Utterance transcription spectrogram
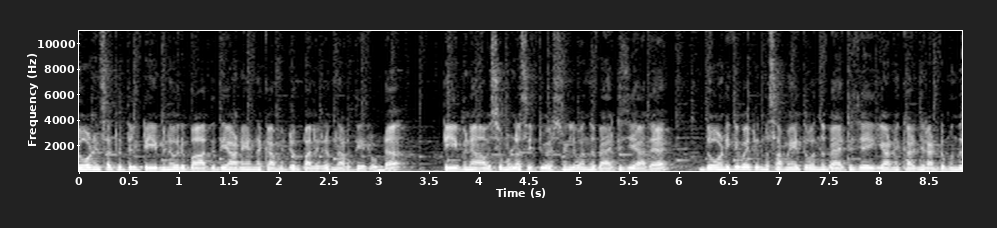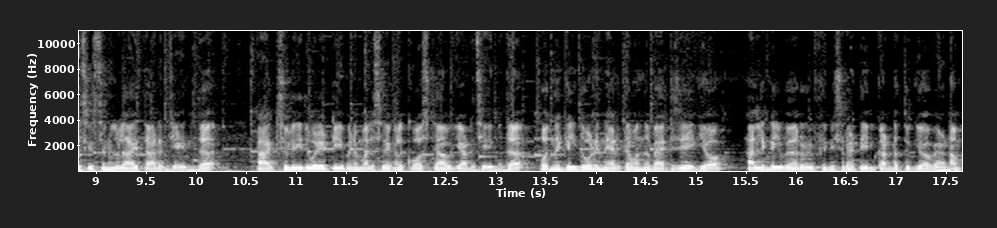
ധോണി സത്യത്തിൽ ടീമിന് ഒരു ബാധ്യതയാണ് എന്ന കമന്റും പലരും നടത്തിയിട്ടുണ്ട്. ടീമിന് ആവശ്യമുള്ള സിറ്റുവേഷനിൽ വന്ന് ബാറ്റ് ചെയ്യാതെ ധോണിക്ക് പറ്റുന്ന സമയത്ത് വന്ന് ബാറ്റ് ചെയ്യുകയാണ് കഴിഞ്ഞ രണ്ട് മൂന്ന് സീസണുകളായി താരം ചെയ്യുന്നത്. ആക്ച്വലി ഇതുവഴി ടീമിന് മത്സരങ്ങൾ കോസ്റ്റ് ആവുകയാണ് ചെയ്യുന്നത്. ഒന്നുകിൽ ധോണി നേരത്തെ വന്ന് ബാറ്റ് ചെയ്യുകയോ അല്ലെങ്കിൽ വേറൊരു ഫിനിഷറെ ടീം കണ്ടെത്തുകയോ വേണം.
